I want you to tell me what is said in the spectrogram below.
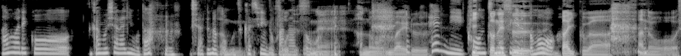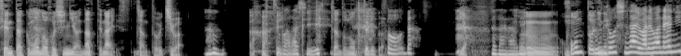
あんまりこう、がむしゃらにも多分、やるのが難しいのかなと思って。そうですね。あの、いわゆる、変にフィ根ットネスるともバイクは、あの、洗濯物干しにはなってないです。ちゃんとうちは。素晴らしい。ちゃんと乗ってるから。そうだ。いや、だからね、うんうん。本当に運ね。動しない我々に、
